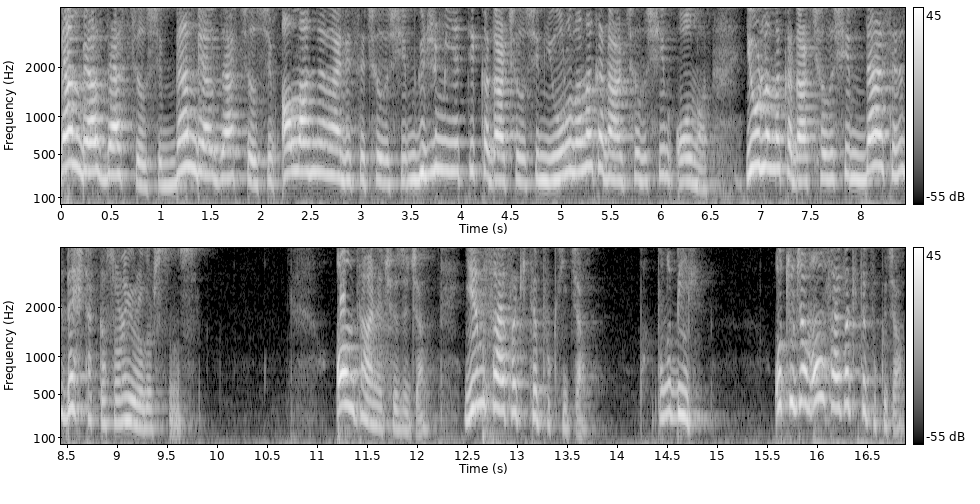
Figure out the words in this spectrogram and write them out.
Ben biraz ders çalışayım, ben biraz ders çalışayım, Allah ne verdiyse çalışayım, gücüm yettiği kadar çalışayım, yorulana kadar çalışayım olmaz. Yorulana kadar çalışayım derseniz 5 dakika sonra yorulursunuz. 10 tane çözeceğim. 20 sayfa kitap okuyacağım. Bak bunu bil. Oturacağım 10 sayfa kitap okuyacağım.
